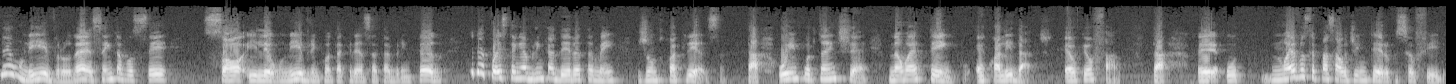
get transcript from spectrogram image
lê um livro, né? Senta você só e lê um livro enquanto a criança está brincando. E depois tem a brincadeira também junto com a criança, tá? O importante é, não é tempo, é qualidade. É o que eu falo, tá? É, o, não é você passar o dia inteiro com seu filho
